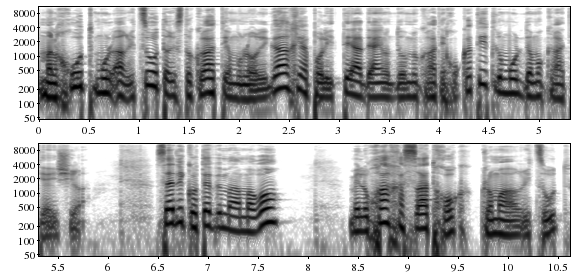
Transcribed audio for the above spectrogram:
מלכות מול עריצות, אריסטוקרטיה מול אוליגרכיה, פוליטאה, דהיינו דמוקרטיה חוקתית, מול דמוקרטיה ישירה. סדלי כותב במאמרו, מלוכה חסרת חוק, כלומר עריצות,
